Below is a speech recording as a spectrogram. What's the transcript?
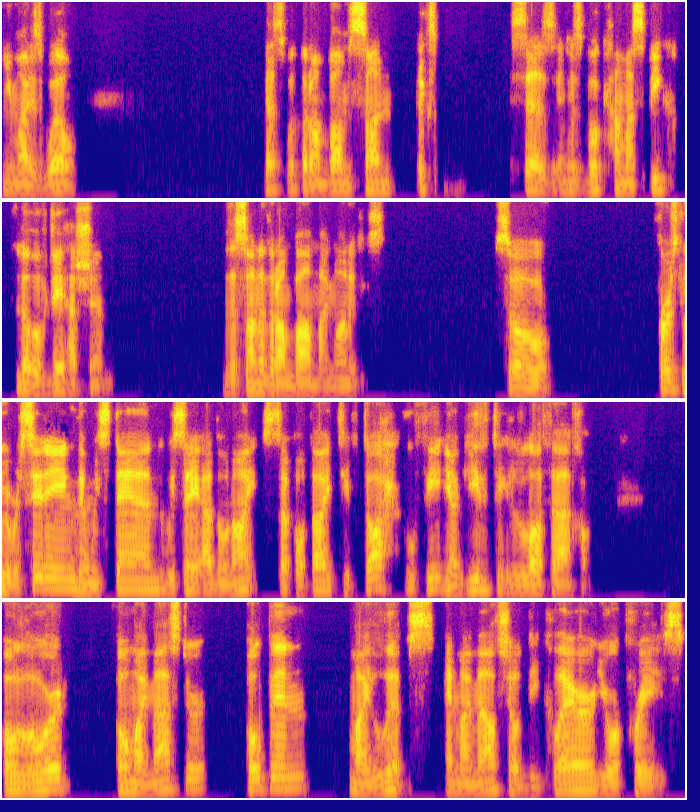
you might as well. That's what the Rambam's son says in his book Hamaspik Le'ovdei Hashem, the son of the Rambam, Maimonides. So first we were sitting, then we stand, we say Adonai, Sapotai Tiftah, Ufi Yagid Tehillathacha. O Lord, O my master, open my lips, and my mouth shall declare your praise.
